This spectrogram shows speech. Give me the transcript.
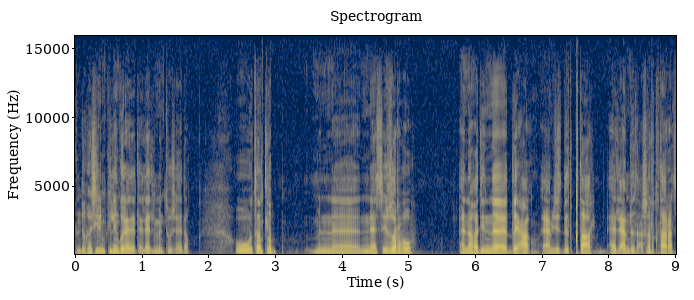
donc هادشي اللي يمكن نقول على هذا المنتوج هذا. وتنطلب من الناس يجربوا. أنا غادي نضيع عام جديد هكتار. هذا العام درت 10 هكتارات.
